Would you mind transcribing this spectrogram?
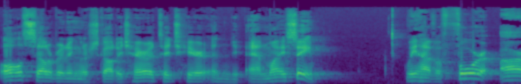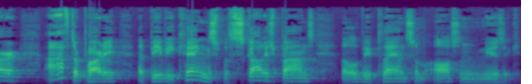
all celebrating their Scottish heritage here in the NYC. We have a four hour after party at BB King's with Scottish bands that will be playing some awesome music.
